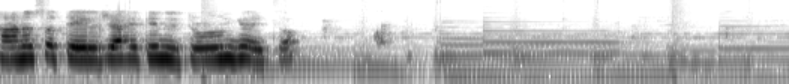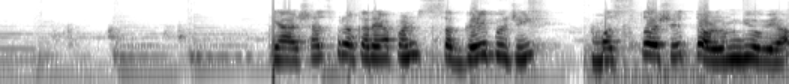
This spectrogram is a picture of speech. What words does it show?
छान असं तेल जे आहे ते नितळून घ्यायचं. या अशाच प्रकारे आपण सगळे भजी मस्त असे तळून घेऊया.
